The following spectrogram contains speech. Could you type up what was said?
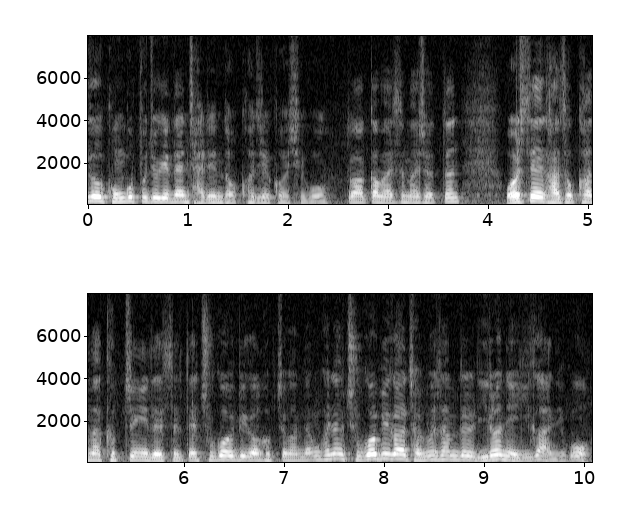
그 공급 부족에 대한 자리는 더 커질 것이고 또 아까 말씀하셨던 월세 가속화나 급증이 됐을 때 주거비가 급증한다면 그냥 주거비가 젊은 사람들 이런 얘기가 아니고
